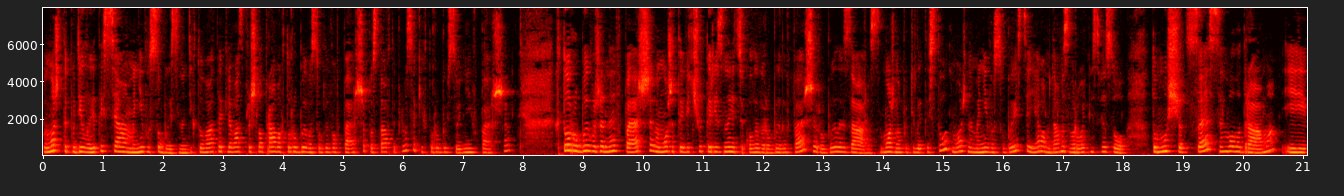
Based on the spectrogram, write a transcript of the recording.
Ви можете поділитися мені в особисті, надіктувати, як для вас прийшла права, хто робив, особливо вперше. Поставте плюсики, хто робив сьогодні і вперше. Хто робив вже не вперше, ви можете відчути різницю, коли ви робили вперше, робили зараз. Можна поділитись тут, можна мені в особисті, я вам дам зворотній зв'язок. Тому що це символодрама, і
